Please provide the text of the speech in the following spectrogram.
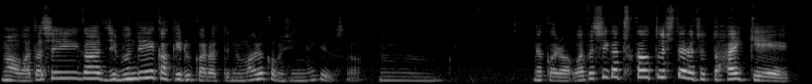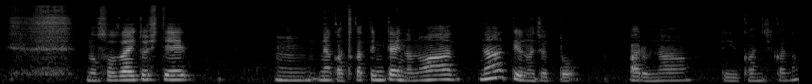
まあ私が自分で絵描けるからっていうのもあるかもしんないけどさ。うん。だから私が使うとしたらちょっと背景の素材としてうん、なんか使ってみたいなのはなっていうのはちょっとあるなっていう感じかな。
